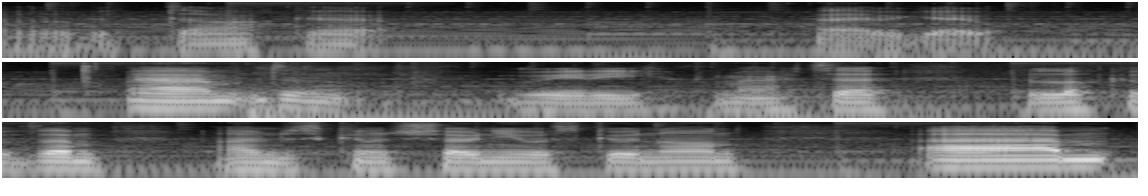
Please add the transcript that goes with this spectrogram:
a little bit darker. There we go. Um, doesn't really matter the look of them. I'm just going to show you what's going on. Um,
